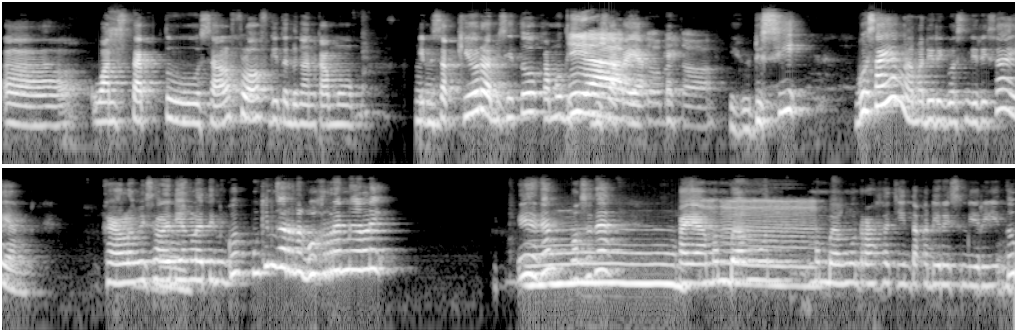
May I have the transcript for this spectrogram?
eh, one step to self love gitu dengan kamu insecure habis itu kamu bisa, Iya, bisa kayak betul, eh betul. ya udah sih gue sayang sama diri gue sendiri sayang kalau misalnya dia ngeliatin gue mungkin karena gue keren kali. Iya kan? Maksudnya kayak membangun membangun rasa cinta ke diri sendiri itu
